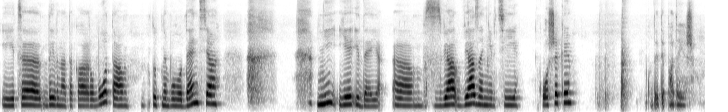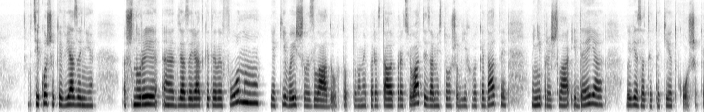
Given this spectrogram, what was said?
І це дивна така робота. Тут не було денця. В ній є ідея. Е, В'язані в ці кошики. Куди ти падаєш? В ці кошики в'язані шнури е, для зарядки телефону, які вийшли з ладу. Тобто вони перестали працювати. Замість того, щоб їх викидати, мені прийшла ідея вив'язати такі от кошики.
